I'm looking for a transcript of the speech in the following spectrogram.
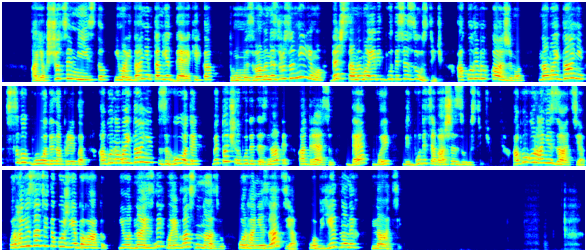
А якщо це місто і майданів там є декілька, тому ми з вами не зрозуміємо, де ж саме має відбутися зустріч. А коли ми вкажемо на Майдані Свободи, наприклад, або на Майдані Згоди, ви точно будете знати адресу, де ви відбудеться ваша зустріч. Або організація. Організацій також є багато, і одна із них має власну назву Організація Об'єднаних Націй.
